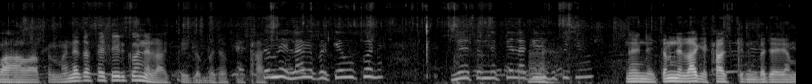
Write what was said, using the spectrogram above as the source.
વાહ વાહ મને તો કઈ તડકો ને લાગતો એટલો બધો કઈ ખાસ. તમને લાગે પણ કેવું કોને? મેં તમને પેલા કીધું તો નહીં નહીં તમને લાગે ખાસ કરીને બધા એમ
